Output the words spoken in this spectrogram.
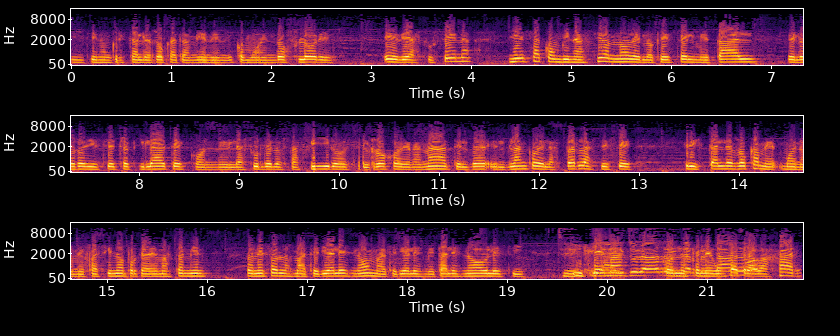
y tiene un cristal de roca también en, como en dos flores eh, de azucena y esa combinación no de lo que es el metal del oro 18 quilates con el azul de los zafiros, el rojo de granate, el, el blanco de las perlas, ese cristal de roca me, bueno me fascinó porque además también son esos los materiales no materiales metales nobles y, Sí, y gemas ahí tú lo has con los que me gusta trabajar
